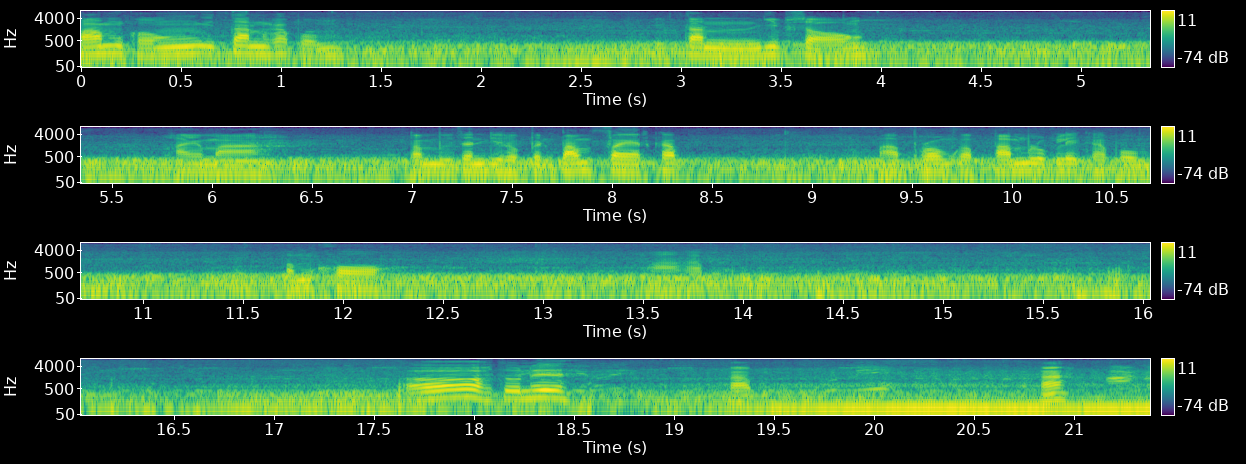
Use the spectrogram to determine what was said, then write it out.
ปั๊มของอีตันครับผม อีตันยี่สิบสองให้มาปั๊มอีตันยี่สิบเป็นปั๊มแฟดครับ มาพร้อมกับปั๊มลูกเล็กครับผม ปั๊มคอ ครับ เออตัวนี้ครับรุ่นนี้ฮะผ่านไหม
